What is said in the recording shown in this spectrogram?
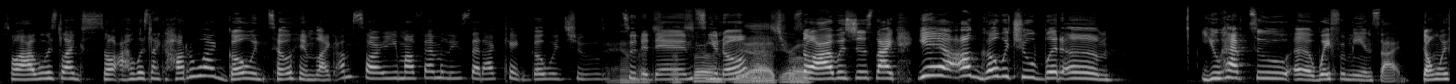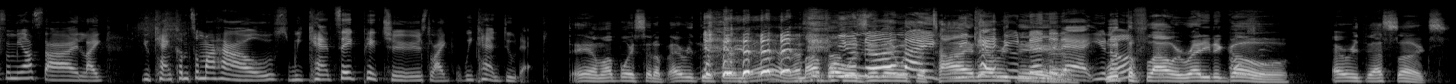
So I was like, so I was like, how do I go and tell him like, I'm sorry, my family said I can't go with you Damn, to the dance, that's, uh, you know? Yeah, that's Yeah. rough. So I was just like, yeah, I'll go with you, but um, you have to uh, wait for me inside. Don't wait for me outside. Like you can't come to my house. We can't take pictures. Like we can't do that. Damn, my boy set up everything for me. that's my boy You was in there with like, the tie and everything. we can't do none of that, you know? With the flower ready to go. Everything that sucks.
